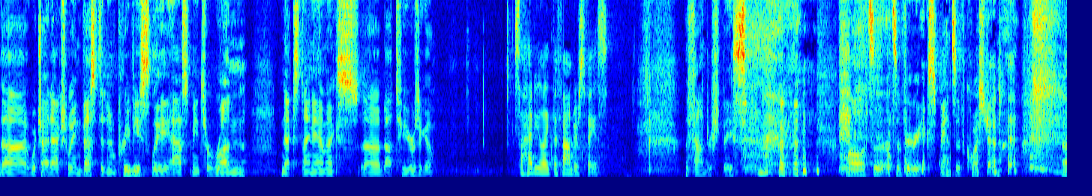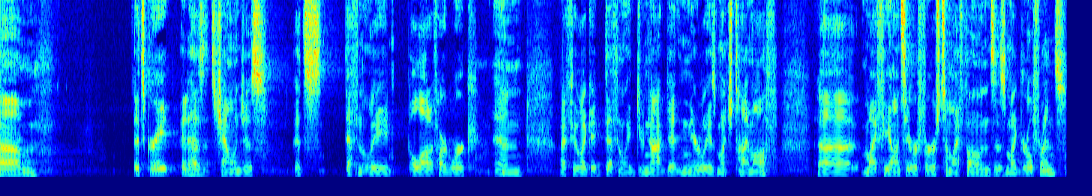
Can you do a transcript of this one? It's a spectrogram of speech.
Uh, which I'd actually invested in previously, asked me to run Next Dynamics uh, about two years ago. So, how do you like the founder space? The founder space. well, it's a that's a very expansive question. Um, it's great. It has its challenges. It's definitely a lot of hard work, and I feel like I definitely do not get nearly as much time off. Uh, my fiance refers to my phones as my girlfriends,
